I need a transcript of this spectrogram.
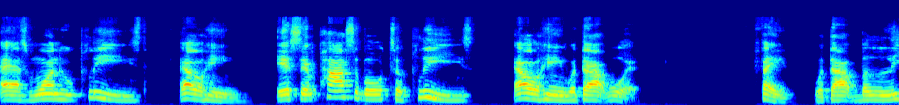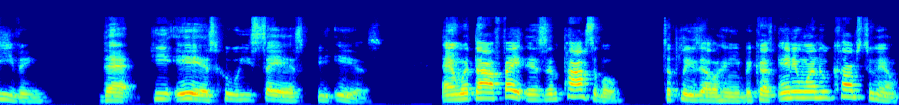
as one who pleased Elohim. It's impossible to please Elohim without what? Faith, without believing that he is who he says he is. And without faith, it's impossible to please Elohim because anyone who comes to him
